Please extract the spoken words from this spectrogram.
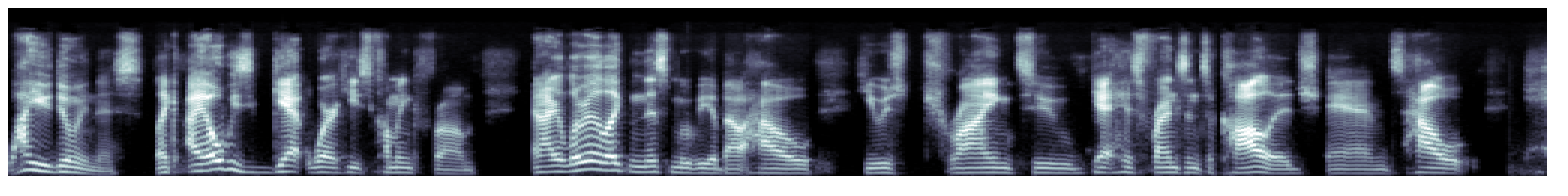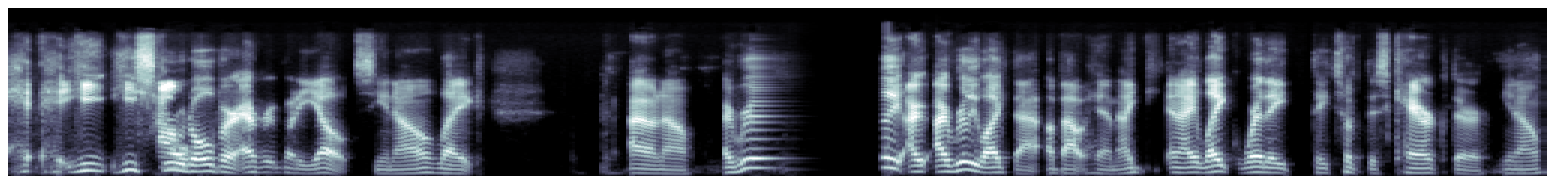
"Why are you doing this?" Like I always get where he's coming from, and I really liked in this movie about how he was trying to get his friends into college and how he he, he screwed over everybody else. You know, like I don't know. I really I, I really like that about him. I and I like where they they took this character, you know.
